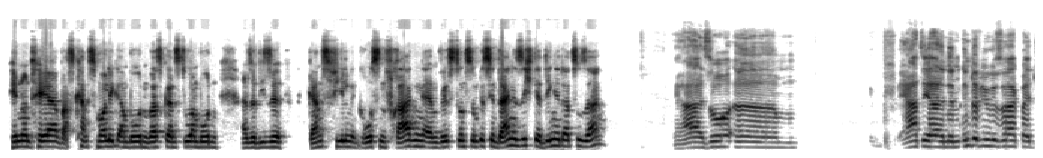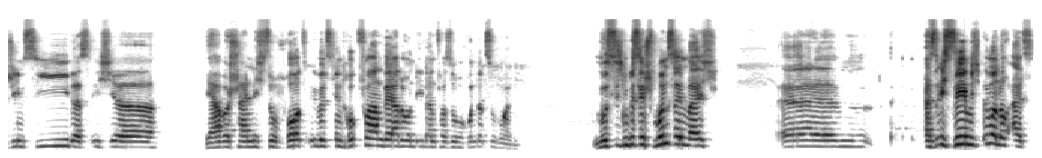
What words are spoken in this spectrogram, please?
hin und her. Was kann Smolik am Boden? Was kannst du am Boden? Also diese ganz vielen großen Fragen. Ähm, willst du uns so ein bisschen deine Sicht der Dinge dazu sagen? Ja, also ähm, er hatte ja in einem Interview gesagt bei GMC, dass ich äh, ja wahrscheinlich sofort übelst den Druck fahren werde und ihn dann versuche runterzuholen. Musste ich ein bisschen schmunzeln, weil ich ähm, also ich sehe mich immer noch als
